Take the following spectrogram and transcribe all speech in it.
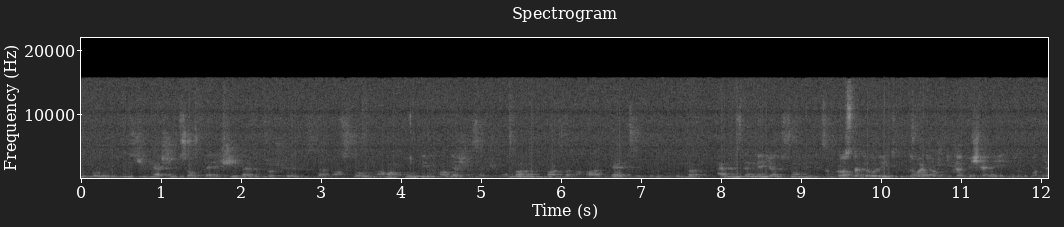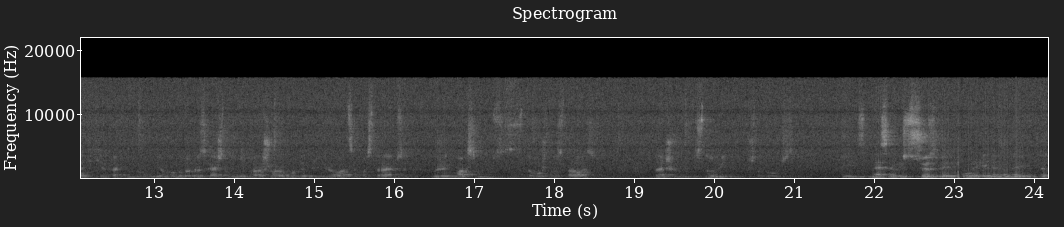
Futbolu bildiğimiz için her şey çok değişir. Belki çok şöyle bizden aslı olun ama bu bir hal yaşansa ki onlarla mübarızda aparatlar sektöründe elimizden ne gelirse onu edeceğiz. Просто говорить, давать вам какие-то обещания и не выполнять их я так не могу. Я могу только сказать, что мы будем хорошо работать, тренироваться, постараемся выжать максимум из того, что осталось. Dальше весной увидим, nəsə bir söz verib, onu eləməməkdə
